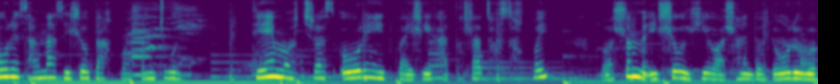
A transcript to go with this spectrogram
өөрийн савнаас илүү байх боломжгүй. Тийм учраас өөрийн эд баялагийг хадгалаа зогсохгүй улам илүү ихийг олохын тулд өөрийгөө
